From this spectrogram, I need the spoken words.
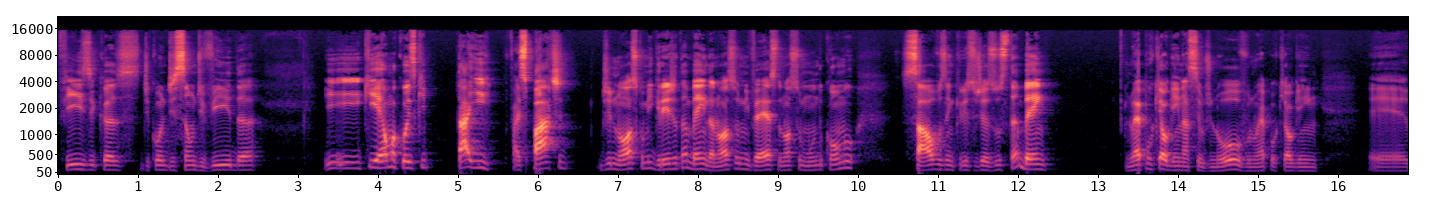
físicas, de condição de vida, e, e que é uma coisa que está aí, faz parte de nós como igreja também, da nosso universo, do nosso mundo como salvos em Cristo Jesus também. Não é porque alguém nasceu de novo, não é porque alguém. É...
